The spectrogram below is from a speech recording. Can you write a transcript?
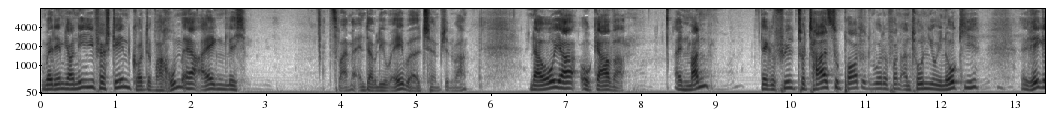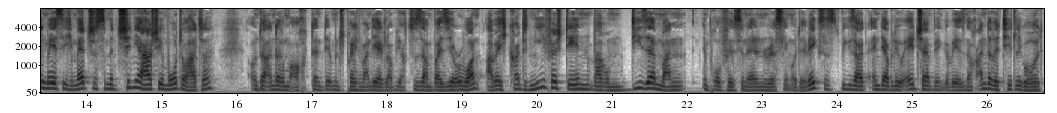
Und bei dem ich auch nie verstehen konnte, warum er eigentlich zweimal NWA World Champion war. Naoya Ogawa. Ein Mann, der gefühlt total supported wurde von Antonio Inoki, regelmäßig Matches mit Shinya Hashimoto hatte. Unter anderem auch, denn dementsprechend waren die ja, glaube ich, auch zusammen bei Zero One. Aber ich konnte nie verstehen, warum dieser Mann im professionellen Wrestling unterwegs ist. Wie gesagt, NWA Champion gewesen, auch andere Titel geholt.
